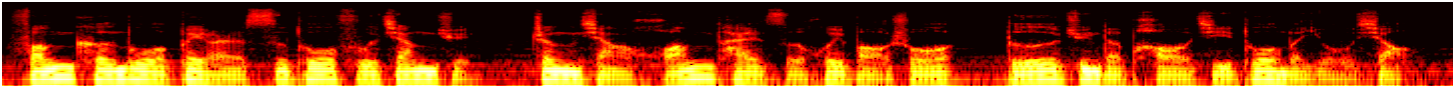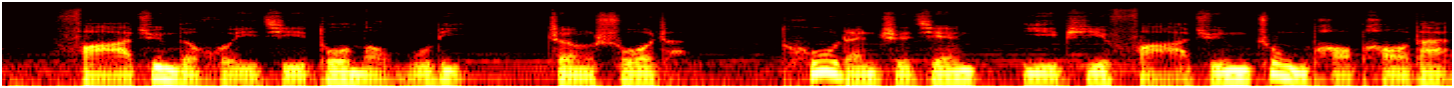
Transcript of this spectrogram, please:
冯克诺贝尔斯多夫将军正向皇太子汇报说，德军的炮击多么有效，法军的回击多么无力。正说着，突然之间，一批法军重炮炮弹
